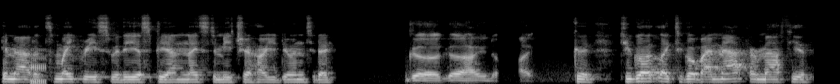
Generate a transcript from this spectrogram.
Hey Matt, it's Mike Reiss with ESPN. Nice to meet you. How are you doing today? Good, good. How you doing, Mike? Good. Do you go like to go by Matt or Matthew?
